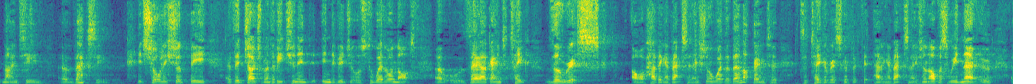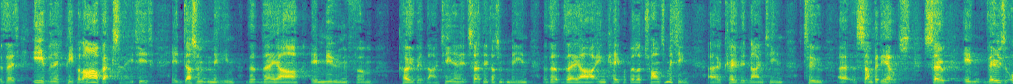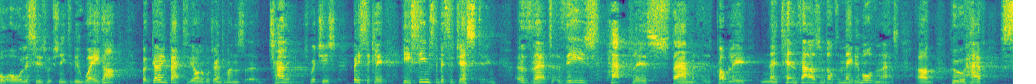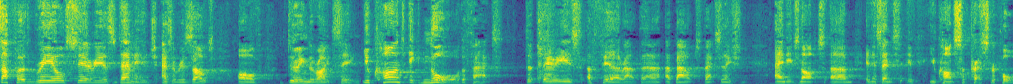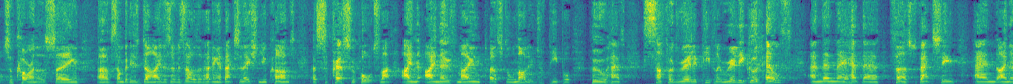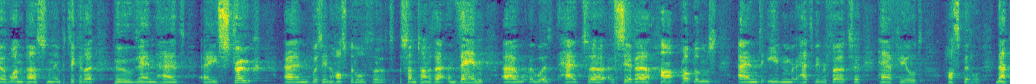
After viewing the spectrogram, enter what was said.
COVID-19 uh, vaccine. It surely should be the judgment of each individual as to whether or not uh, they are going to take the risk of having a vaccination or whether they're not going to, to take a risk of having a vaccination. And obviously we know that even if people are vaccinated, it doesn't mean that they are immune from COVID-19 and it certainly doesn't mean that they are incapable of transmitting uh, COVID-19 to uh, somebody else. So in those are all issues which need to be weighed up. But going back to the Honourable Gentleman's uh, challenge, which is basically he seems to be suggesting that these hapless families, probably no, 10,000 of them, maybe more than that, um, who have suffered real serious damage as a result of doing the right thing. You can't ignore the fact that there is a fear out there about vaccination and it's not, um, in a sense, it, you can't suppress reports of coroners saying uh, somebody's died as a result of having a vaccination. You can't uh, suppress reports. That I, I know from my own personal knowledge of people who have suffered really, people in really good health, and then they had their first vaccine, and I know of one person in particular who then had a stroke and was in hospital for some time of that, and then uh, was, had uh, severe heart problems and even had to be referred to Harefield Hospital. Now,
